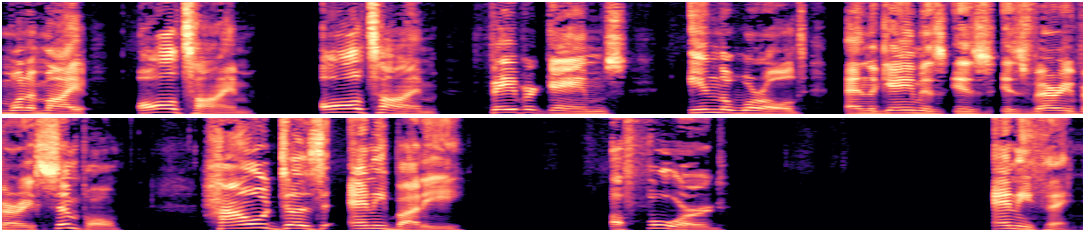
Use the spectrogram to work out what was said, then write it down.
one of my all time, all time favorite games in the world, and the game is is is very very simple. How does anybody afford anything?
